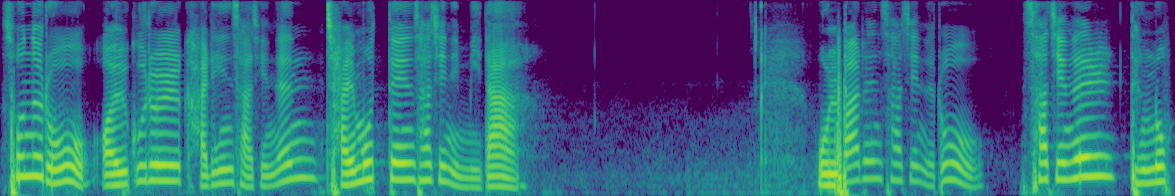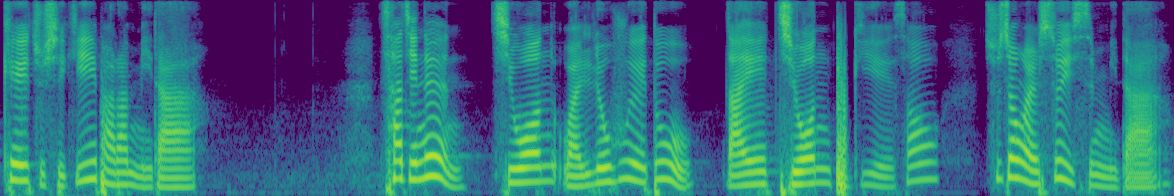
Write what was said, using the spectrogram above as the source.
손으로 얼굴을 가린 사진은 잘못된 사진입니다. 올바른 사진으로 사진을 등록해 주시기 바랍니다. 사진은 지원 완료 후에도 나의 지원 보기에서 수정할 수 있습니다.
